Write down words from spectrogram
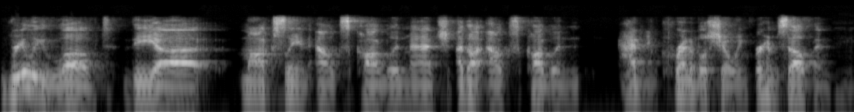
really loved the uh, Moxley and Alex Coughlin match. I thought Alex Coughlin had an incredible showing for himself, and mm-hmm.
